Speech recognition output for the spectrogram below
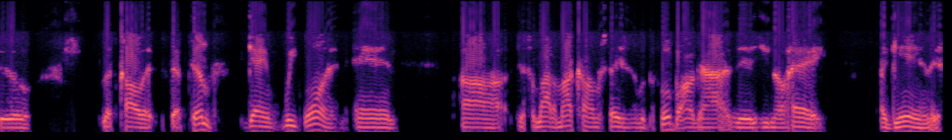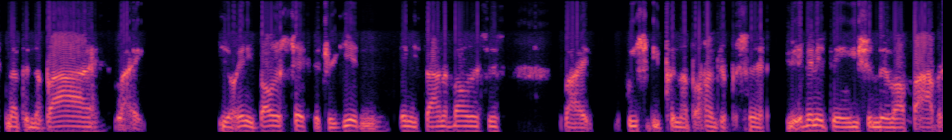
until let's call it September, game week one, and uh, just a lot of my conversations with the football guys is, you know, hey, again, it's nothing to buy. Like, you know, any bonus checks that you're getting, any signing bonuses, like we should be putting up hundred percent. If anything, you should live off five or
